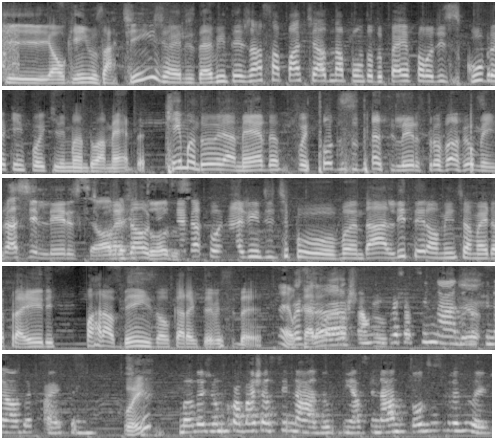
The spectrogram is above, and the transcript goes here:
que alguém os atinja, eles devem ter já sapateado na ponta do pé e falou: descubra quem foi que me mandou a merda. Quem mandou ele a merda foi todos os brasileiros, provavelmente. Brasileiros. Isso é Mas alguém todos. teve a coragem de, tipo, mandar literalmente a merda pra ele. parabéns ao cara que teve essa ideia. É, o Mas eu cara. acho- Tá um abaixo assinado Eu- no final da carta. hein? Oi? Manda junto com abaixo assinado. Em assinado todos os brasileiros.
